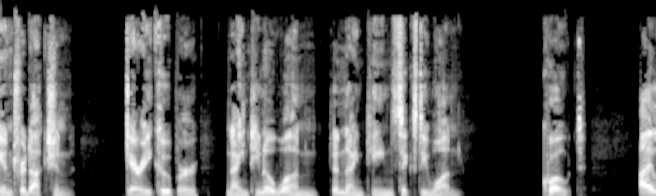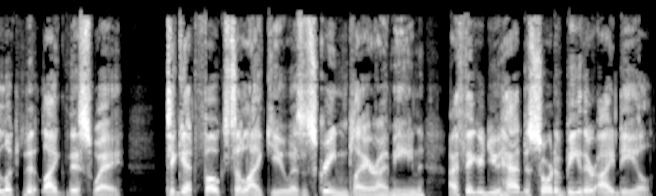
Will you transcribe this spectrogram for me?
Introduction Gary Cooper, 1901 to 1961. Quote, I looked at it like this way. To get folks to like you as a screen player, I mean, I figured you had to sort of be their ideal.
